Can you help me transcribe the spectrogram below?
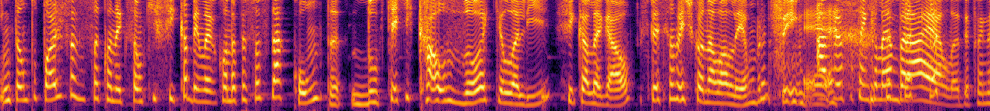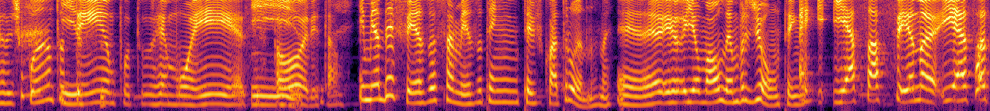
Então tu pode fazer essa conexão que fica bem legal. Quando a pessoa se dá conta do que que causou aquilo ali, fica legal. Especialmente quando ela lembra. Sim. Às vezes tu tem que lembrar ela, dependendo de quanto Isso. tempo tu remoer essa Isso. história e tal. Em minha defesa, essa mesa tem, teve quatro anos, né? É, eu, e eu mal lembro de ontem. É, E, e essa cena, e essa.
